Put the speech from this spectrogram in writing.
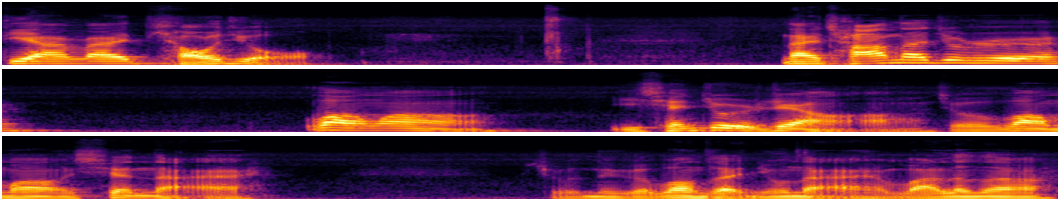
，DIY 调酒。奶茶呢，就是旺旺以前就是这样啊，就旺旺鲜奶，就那个旺仔牛奶，完了呢，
